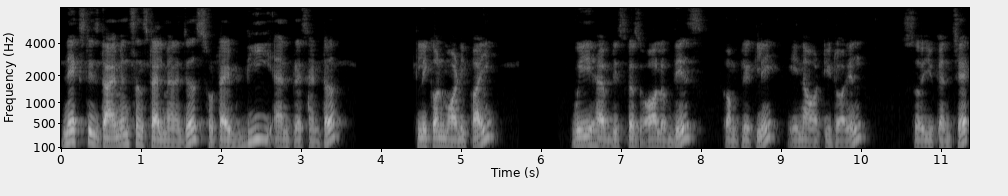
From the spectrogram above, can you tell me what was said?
Next is dimension style manager. So type D and press enter. Click on modify we have discussed all of this completely in our tutorial so you can check.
